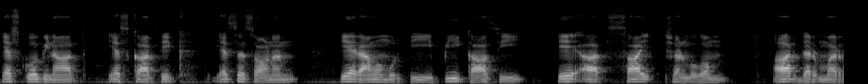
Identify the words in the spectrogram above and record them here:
S. Gopinath S. Karthik S. S. Anand A. Ramamoorthy P. Kasi A. R. Sai Shanmugam R. Dharmar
